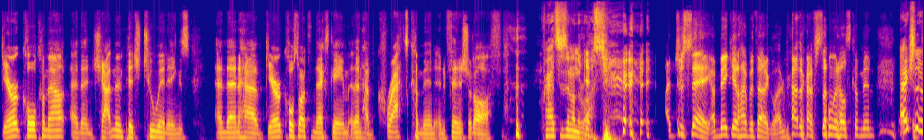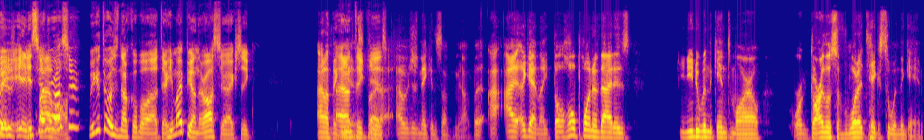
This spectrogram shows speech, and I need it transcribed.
Gerrit Cole come out and then Chapman pitch two innings, and then have Gerrit Cole start the next game, and then have Kratz come in and finish it off. Kratz isn't on the roster. I'm just saying, I'm making it hypothetical. I'd rather have someone else come in. actually, wait, is he on the five off. roster? We could throw his knuckleball out there. He might be on the roster actually. I don't think. I don't is, think he is. I was just making something up. But I, I again, like the whole point of that is, you need to win the game tomorrow, regardless of what it takes to win the game.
